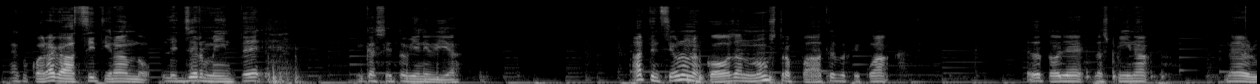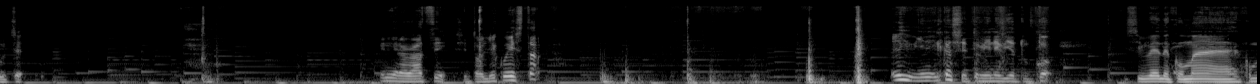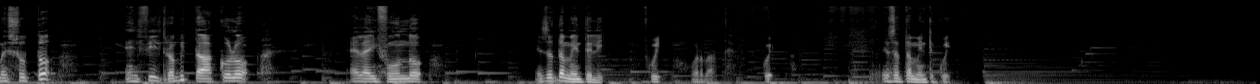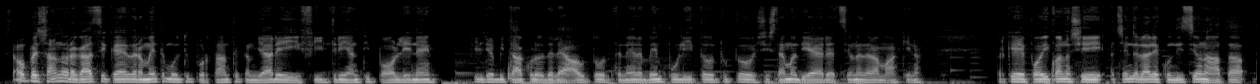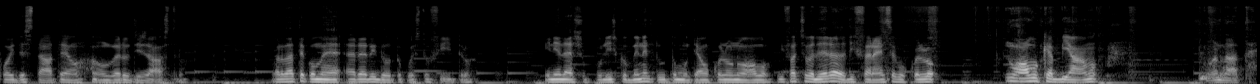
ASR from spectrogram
Ecco qua ragazzi tirando leggermente il cassetto viene via. Attenzione a una cosa non strappate perché qua c'è da togliere la spina nella luce. Quindi ragazzi si toglie questa. E viene, il cassetto viene via tutto. Si vede com'è com sotto. E il filtro abitacolo. È là in fondo. Esattamente lì. Qui guardate. Qui. Esattamente qui Stavo pensando ragazzi che è veramente molto importante cambiare i filtri antipolline, filtri abitacolo delle auto, tenere ben pulito tutto il sistema di aereazione della macchina perché poi quando si accende l'aria condizionata poi d'estate è un, vero disastro. Guardate come era ridotto questo filtro. Quindi adesso pulisco bene tutto, montiamo quello nuovo. Vi faccio vedere la differenza con quello nuovo che abbiamo. Guardate.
